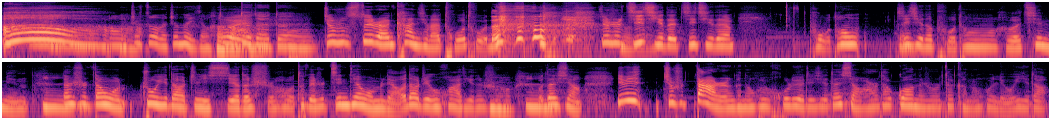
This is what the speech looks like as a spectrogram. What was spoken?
啊？哦，这做的真的已经很对好了，对对对嗯就是虽然看起来土土的，就是极其的极其的普通，极其的普通和亲民。嗯，但是当我注意到这些的时候，特别是今天我们聊到这个话题的时候，嗯我在想，因为就是大人可能会忽略这些，但小孩儿他逛的时候，他可能会留意到，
